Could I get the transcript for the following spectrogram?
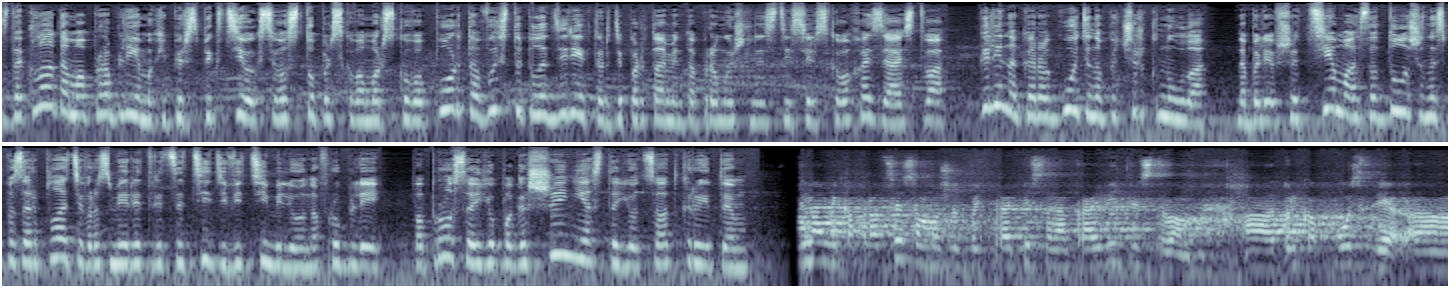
С докладом о проблемах и перспективах Севастопольского морского порта выступила директор Департамента промышленности и сельского хозяйства. Галина Карагодина подчеркнула, наболевшая тема – задолженность по зарплате в размере 39 миллионов рублей. Вопрос о ее погашении остается открытым. Динамика процесса может быть прописана правительством а, только после а,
